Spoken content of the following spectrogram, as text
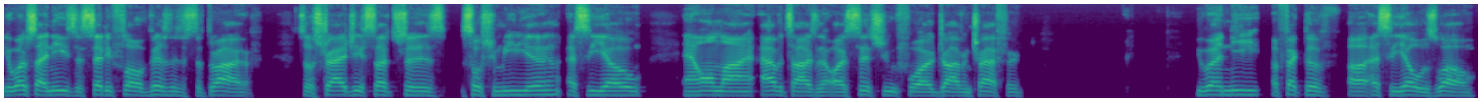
Your website needs a steady flow of visitors to thrive. So strategies such as social media, SEO, and online advertising are essential for driving traffic. You will need effective uh, SEO as well.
